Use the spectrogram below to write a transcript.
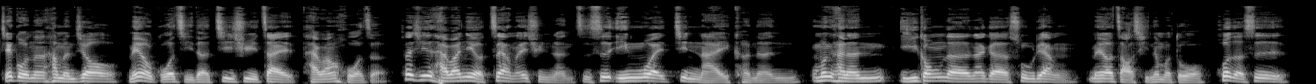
结果呢，他们就没有国籍的继续在台湾活着。所以其实台湾也有这样的一群人，只是因为进来可能我们可能移工的那个数量没有早期那么多，或者是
